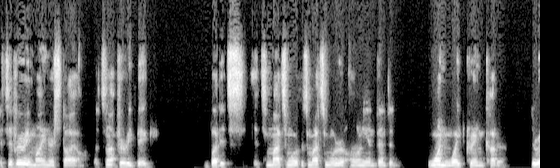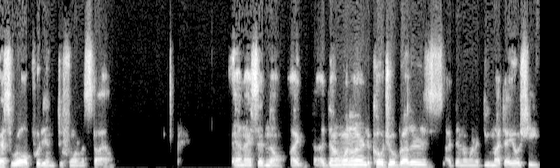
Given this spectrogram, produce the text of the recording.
it's a very minor style. It's not very big, but it's it's Matsumura because Matsumura only invented one white crane kata. The rest were all put in to form a style. And I said, no, I, I don't want to learn the Kojo brothers. I don't want to do Matayoshi.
